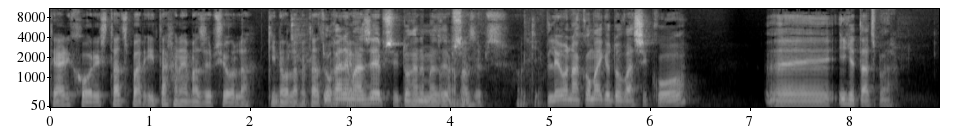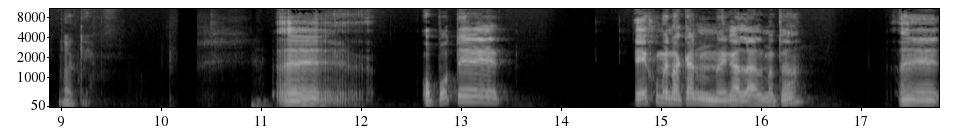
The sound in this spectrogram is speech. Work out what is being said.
13 χωρίς touch bar ή τα είχαν μαζέψει όλα και είναι όλα μετά το είχαν μαζέψει, το είχαν μαζέψει. μαζέψει. Okay. Πλέον ακόμα και το βασικό ε, είχε touch bar okay. Ε, οπότε έχουμε να κάνουμε μεγάλα άλματα. Ε,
